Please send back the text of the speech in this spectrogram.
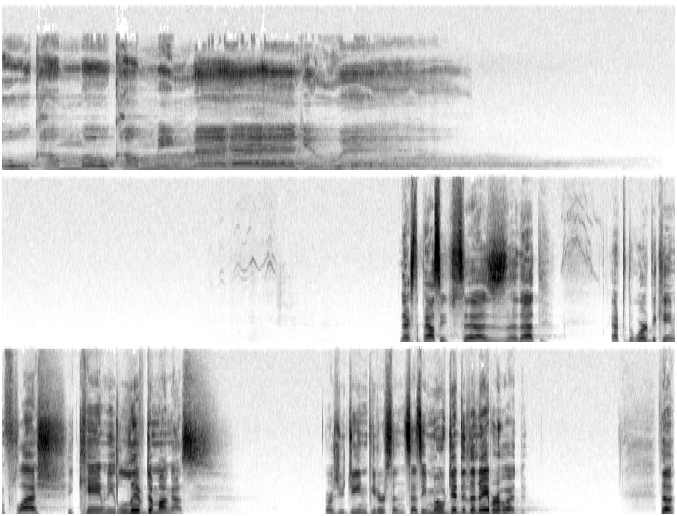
Oh, come, oh, come, Emmanuel. Next, the passage says that after the Word became flesh, He came and He lived among us. Or as Eugene Peterson says, He moved into the neighborhood. The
